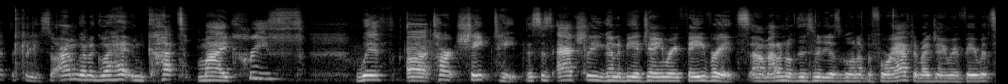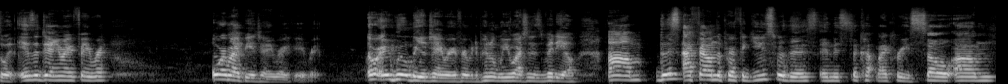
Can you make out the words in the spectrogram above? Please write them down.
Cut the crease. So I'm going to go ahead and cut my crease with uh, Tarte Shape Tape. This is actually going to be a January favorites. Um, I don't know if this video is going up before or after my January favorite, so it is a January favorite, or it might be a January favorite. Or it will be a January favorite, depending on when you're watching this video. Um, this, I found the perfect use for this, and it's to cut my crease. So, um,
